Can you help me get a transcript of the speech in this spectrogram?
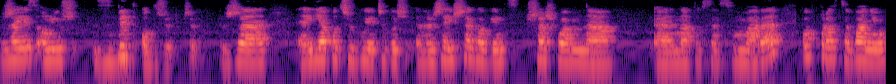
że jest on już zbyt odżywczy, że e, ja potrzebuję czegoś lżejszego, więc przeszłam na, e, na to Sensum Mare. Po wpracowaniu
